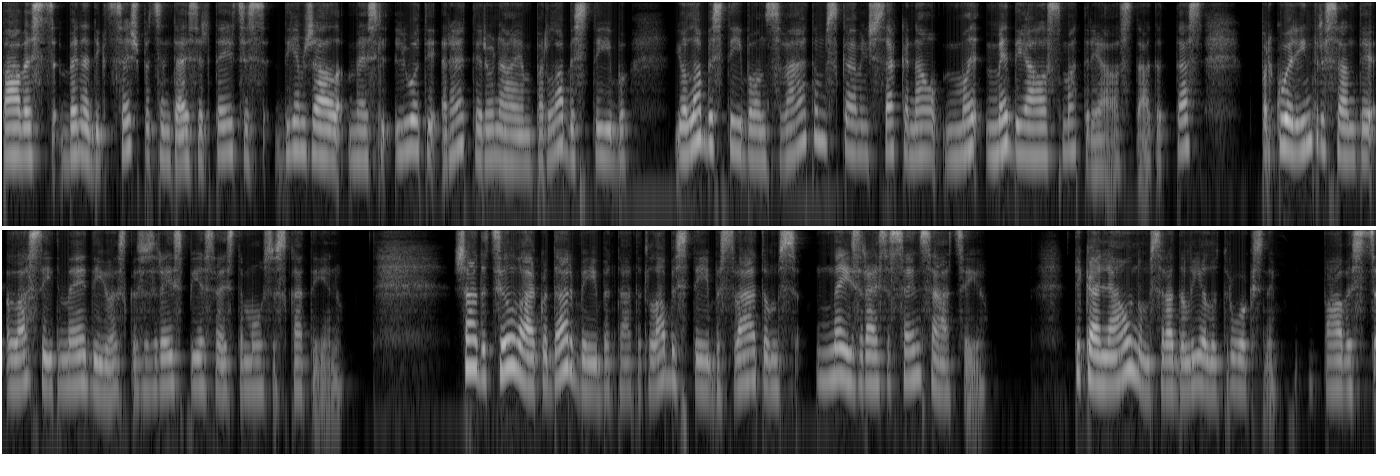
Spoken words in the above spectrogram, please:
Pāvests Benedikts 16. ir teicis, diemžēl mēs ļoti reti runājam par labestību, jo labestība un svētums, kā viņš saka, nav mediāls materiāls. Tātad tas, par ko ir interesanti lasīt mēdījos, kas uzreiz piesaista mūsu skatienu. Šāda cilvēku darbība, tātad labestība, svētums, neizraisa sensāciju. Tikai ļaunums rada lielu troksni. Pāvests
